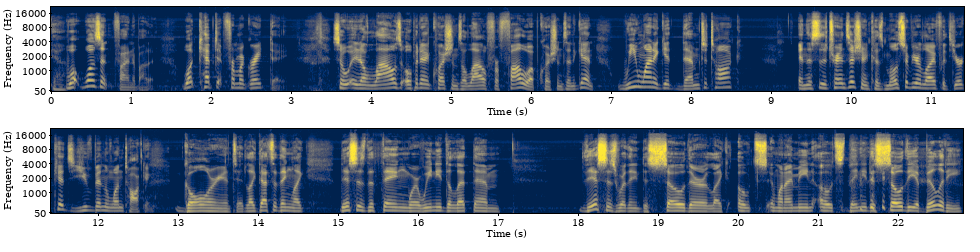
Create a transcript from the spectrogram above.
yeah. What wasn't fine about it? What kept it from a great day? So it allows open ended questions, allow for follow up questions. And again, we want to get them to talk. And this is a transition because most of your life with your kids, you've been the one talking. goal oriented. Like that's the thing. Like this is the thing where we need to let them. This is where they need to sow their like oats, and when I mean oats, they need to sow the ability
